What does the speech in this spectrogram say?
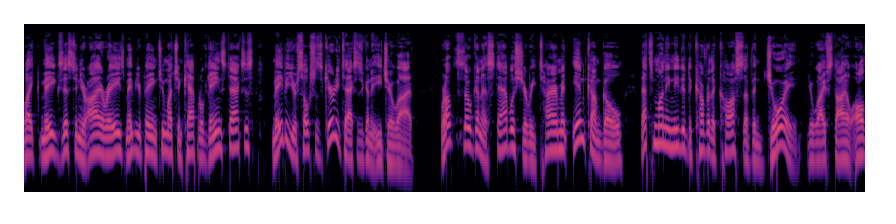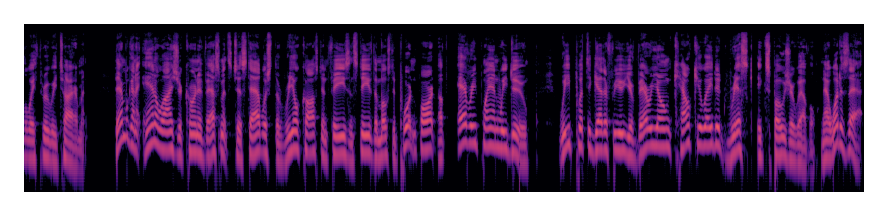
like may exist in your IRAs. Maybe you're paying too much in capital gains taxes. Maybe your Social Security taxes are going to eat you alive. We're also going to establish your retirement income goal. That's money needed to cover the costs of enjoying your lifestyle all the way through retirement. Then we're going to analyze your current investments to establish the real cost and fees. And Steve, the most important part of every plan we do, we put together for you your very own calculated risk exposure level. Now, what is that?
